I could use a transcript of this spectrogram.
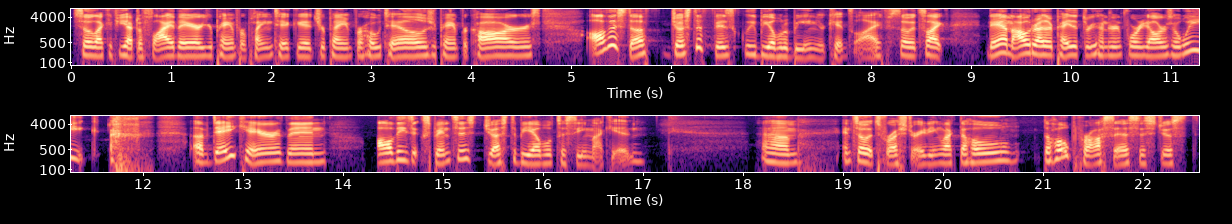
So like if you have to fly there, you're paying for plane tickets, you're paying for hotels, you're paying for cars, all this stuff just to physically be able to be in your kid's life. So it's like, damn, I would rather pay the $340 a week of daycare than all these expenses just to be able to see my kid. Um, and so it's frustrating. Like the whole the whole process is just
